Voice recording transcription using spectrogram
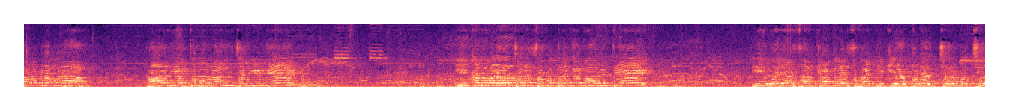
టౌన్లో కూడా భారీ ఎత్తున ర్యాలీ జరిగింది. ఇక్కడ కూడా జన సముద్రంగా మారింది. ఈ వైఎస్ఆర్ కాంగ్రెస్ పార్టీకి అప్పుడే జ్వరం వచ్చి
